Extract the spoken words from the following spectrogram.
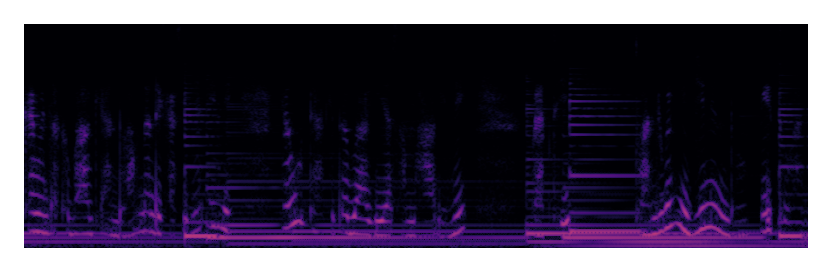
Kayak minta kebahagiaan doang dan dikasihnya ini ya udah kita bahagia sama hal ini berarti Tuhan juga ngizinin dong gitu kan.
